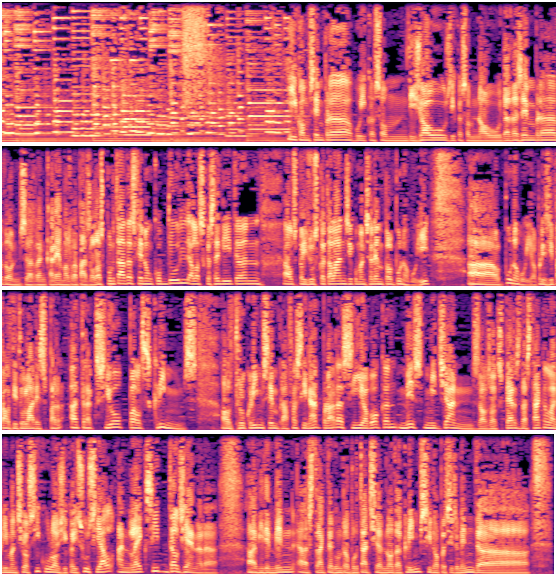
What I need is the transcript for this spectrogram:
I com sempre, avui que som dijous i que som 9 de desembre, doncs arrencarem el repàs a les portades fent un cop d'ull a les que s'editen als països catalans i començarem pel punt avui. El punt avui, el principal titular és per atracció pels crims. El true crim sempre ha fascinat, però ara s'hi aboquen més mitjans. Els experts destaquen la dimensió psicològica i social en l'èxit del gènere. Evidentment, es tracta d'un reportatge no de crims, sinó precisament de...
